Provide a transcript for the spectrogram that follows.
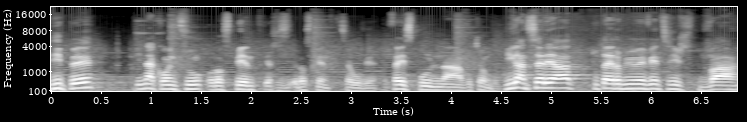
dipy i na końcu rozpięt, jeszcze rozpięt, co mówię, face pull na wyciągu. Gigant seria, tutaj robimy więcej niż dwa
